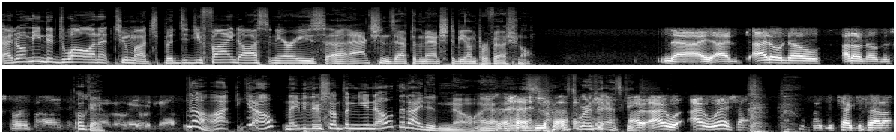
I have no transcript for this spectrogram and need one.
I don't mean to dwell on it too much, but did you find Austin Aries' uh, actions after the match to be unprofessional? Nah, I, I I don't know. I don't know the story behind it. Okay. So I don't even know. No, I, you know, maybe there's something you know that I didn't know. I, it's, it's worth asking. I, I, I wish I, my detective hat on.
